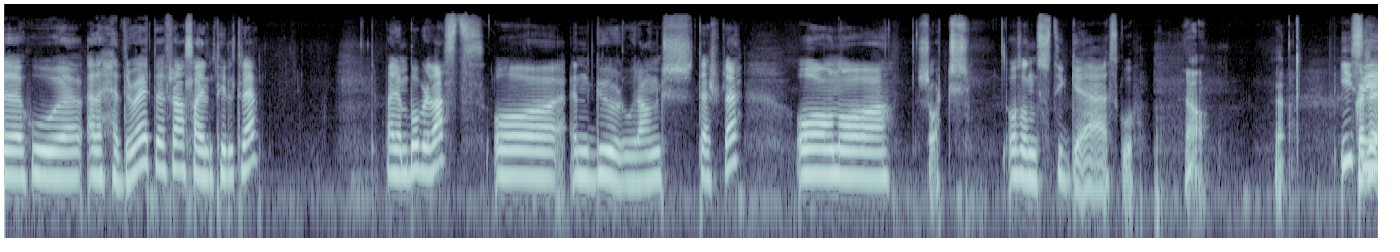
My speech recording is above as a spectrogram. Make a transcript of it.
eh, hun Er det Heatherweight fra Silent Hill 3? Bare en boblevest og en guloransje T-skjorte og noe shorts. Og sånne stygge sko. Ja. Easy. Kanskje,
